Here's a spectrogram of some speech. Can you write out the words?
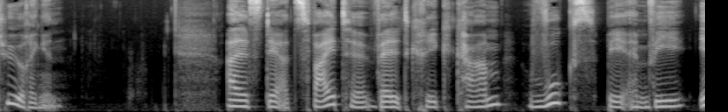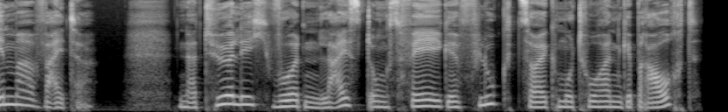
Thüringen. Als der Zweite Weltkrieg kam, wuchs BMW immer weiter. Natürlich wurden leistungsfähige Flugzeugmotoren gebraucht,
